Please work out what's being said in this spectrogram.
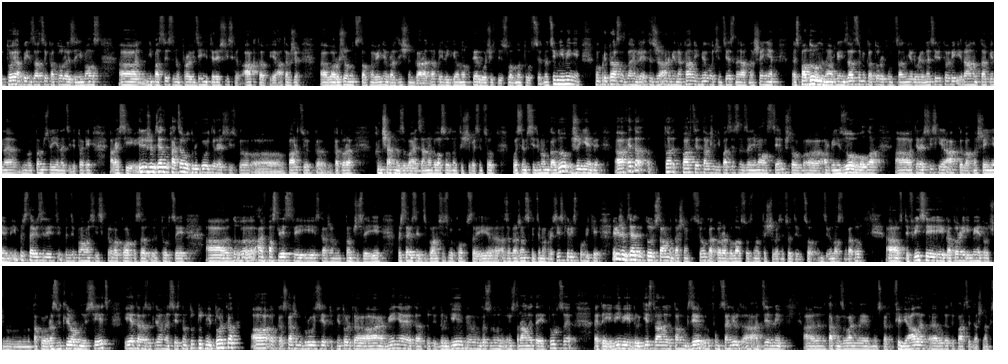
той организацией, которая занималась непосредственно проведением террористических актов, а также Э, вооруженных столкновений в различных городах и регионах, в первую очередь, безусловно, Турции. Но, тем не менее, мы прекрасно знаем, что этот же Арминакан имел очень тесное отношение э, с подобными организациями, которые функционировали на территории Ирана, так и на, в том числе и на территории России. Или же взять хотя бы другую террористическую э, партию, которая Ханчак называется, она была создана в 1887 году в Женеве. А эта партия также непосредственно занималась тем, что э, организовывала а, террористические акты в отношении и представителей дипломатического корпуса э, Турции, а, ну, а впоследствии и, скажем, в том числе и представителей дипломатического корпуса и Азербайджанской демократической республики, или же взять ту же самую Дашнактисюн, которая была создана в 1890 году а, в Тифлисе, и которая имеет очень такую разветвленную сеть, и эта разветвленная сеть, но тут, тут не только а, скажем, Грузия, тут не только Армения, это тут и другие э, страны, это и Турция, это и Ливия, и другие страны, там, где функционируют а, отдельные а, так называемые, ну, скажем, филиалы э, вот этой партии Дашна.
